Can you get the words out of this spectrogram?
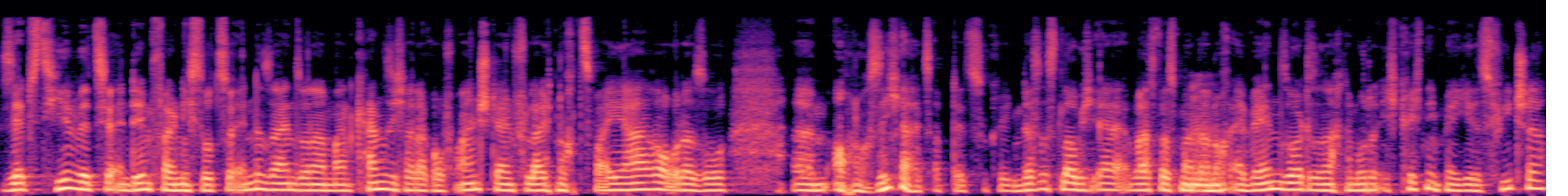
selbst hier wird es ja in dem Fall nicht so zu Ende sein, sondern man kann sich ja darauf einstellen, vielleicht noch zwei Jahre oder so ähm, auch noch Sicherheitsupdates zu kriegen. Das ist, glaube ich, eher was, was man da noch erwähnen sollte, so nach dem Motto, ich kriege nicht mehr jedes Feature.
